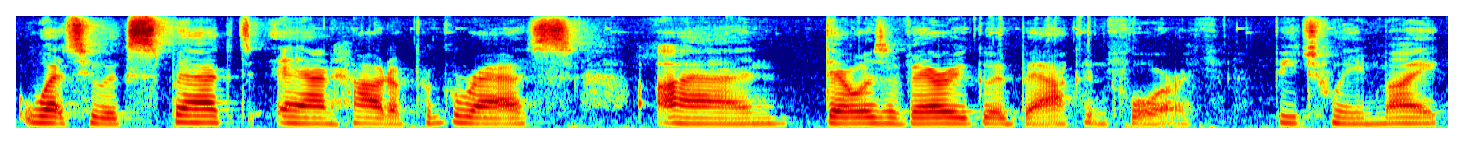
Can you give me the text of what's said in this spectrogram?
what to expect and how to progress and there was a very good back and forth between Mike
